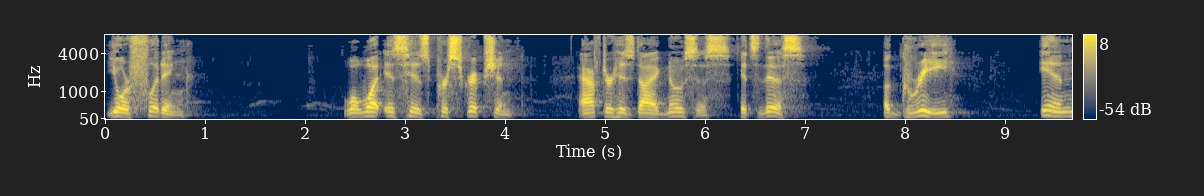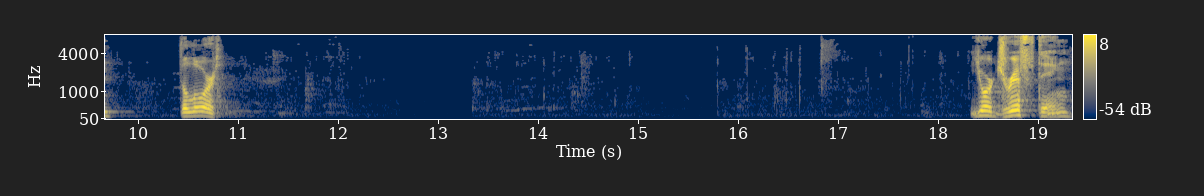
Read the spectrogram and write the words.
your footing. Well, what is his prescription after his diagnosis? It's this agree in the Lord. your drifting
